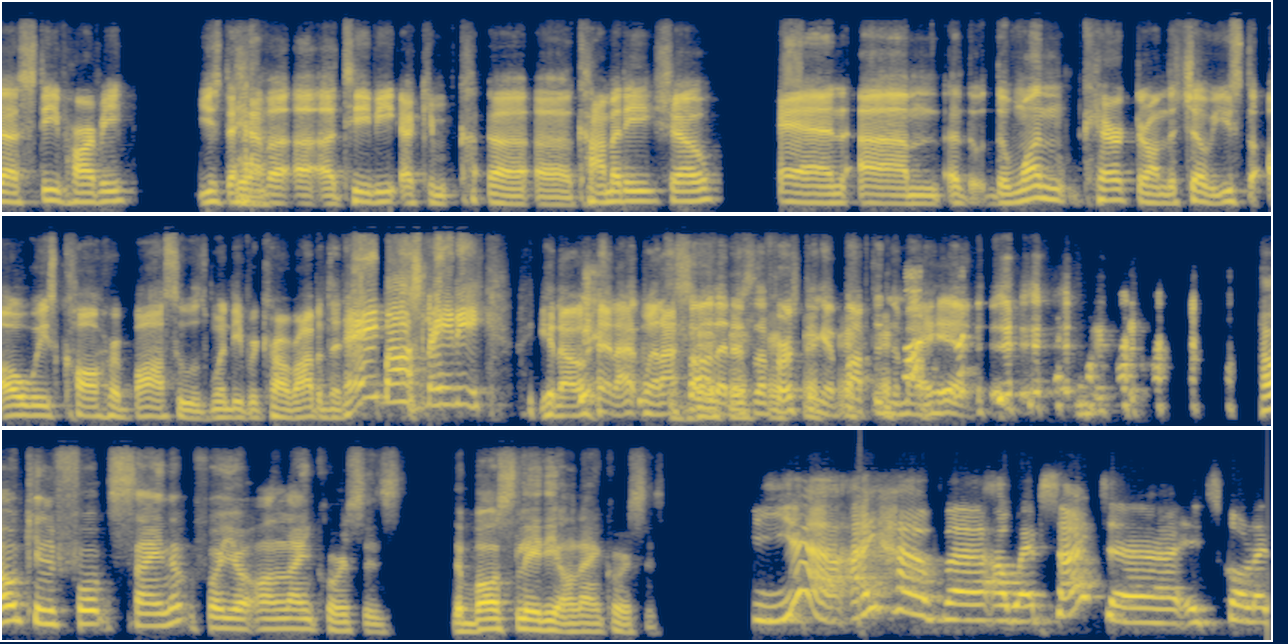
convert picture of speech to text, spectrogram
uh, Steve Harvey used to Yeah. have a, a, a TV a, com- uh, a comedy show, and um, uh, the, the one character on the show used to always call her boss, who was Wendy Ricardo Robinson. Hey, Boss Lady, you know. And I, when I saw that, it's the first thing that popped into my head. How can folks sign up for your online courses, the Boss Lady online courses? Yeah, I have uh, a website. Uh, it's called uh,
